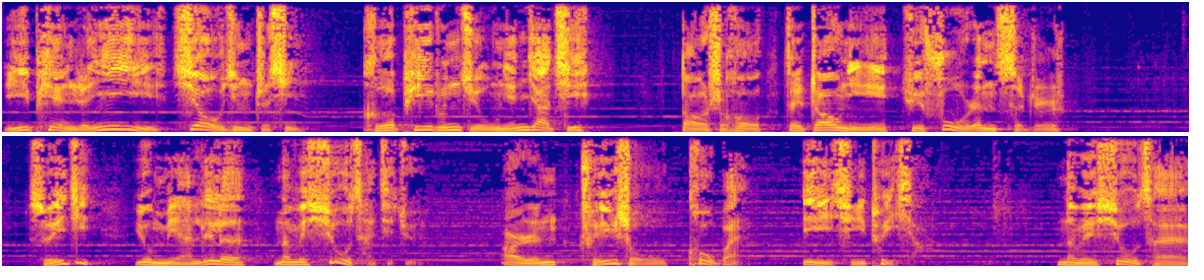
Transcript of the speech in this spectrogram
一片仁义孝敬之心，可批准九年假期，到时候再招你去赴任此职。”随即又勉励了那位秀才几句。二人垂手叩拜，一齐退下。那位秀才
